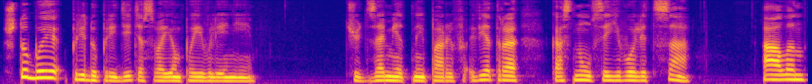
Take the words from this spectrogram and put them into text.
чтобы предупредить о своем появлении. Чуть заметный порыв ветра коснулся его лица. Алан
